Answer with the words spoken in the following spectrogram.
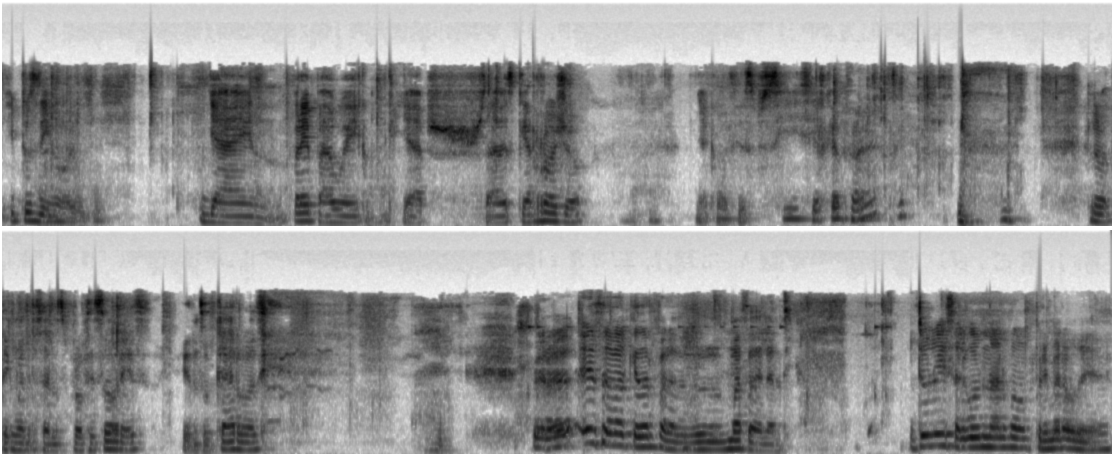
Y pues digo, Entonces, ya en prepa, güey, como que ya sabes qué rollo. Ya como dices, pues, sí, sí alcanza, ¿eh? Sí. Luego te encuentras a los profesores en su carro. así. Pero eso va a quedar para más adelante. ¿Tú, Luis, algún algo primero de...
